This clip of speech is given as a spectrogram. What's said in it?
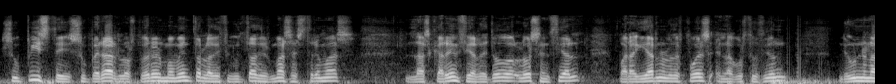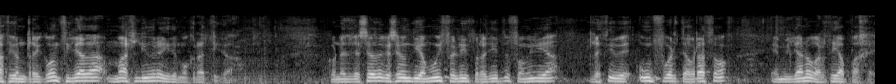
supiste superar los peores momentos, las dificultades más extremas, las carencias de todo lo esencial para guiarnos después en la construcción de una nación reconciliada, más libre y democrática. Con el deseo de que sea un día muy feliz para ti y tu familia, recibe un fuerte abrazo Emiliano García Paje.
